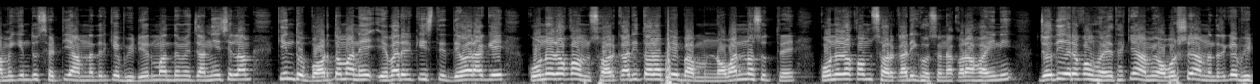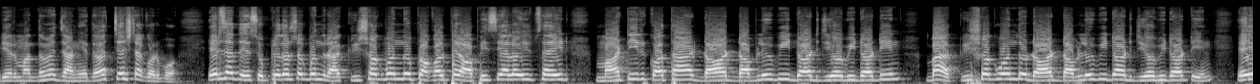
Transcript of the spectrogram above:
আমি কিন্তু সেটি আপনাদেরকে ভিডিওর মাধ্যমে জানিয়েছিলাম। কিন্তু বর্তমানে এবারের কিস্তি দেওয়ার আগে কোনো রকম সরকারি তরফে বা নবান্ন সূত্রে কোনো রকম সরকারি ঘোষণা করা হয়নি। যদি এরকম হয়ে থাকে, আমি অবশ্যই আপনাদেরকে ভিডিওর মাধ্যমে জানিয়ে দেওয়ার চেষ্টা করব। এর সাথে সুপ্রিয় দর্শক বন্ধুরা, কৃষক বন্ধু প্রকল্পের official website Matir Katha dot WB dot GOV dot in বা Krishak Bandhu dot WB dot GOV dot in এই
